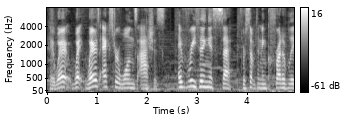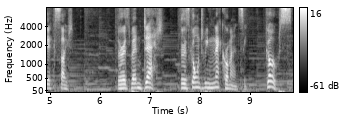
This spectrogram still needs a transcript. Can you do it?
Okay, where, where where's Extra One's ashes? Everything is set for something incredibly exciting. There has been death. There's going to be necromancy, ghosts,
